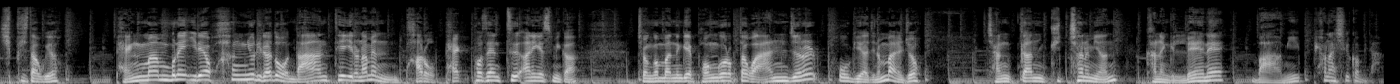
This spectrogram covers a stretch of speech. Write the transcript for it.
싶으시다고요? 100만 분의 1의 확률이라도 나한테 일어나면 바로 100% 아니겠습니까? 점검받는 게 번거롭다고 안전을 포기하지는 말죠. 잠깐 귀찮으면 가는 길 내내 마음이 편하실 겁니다.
